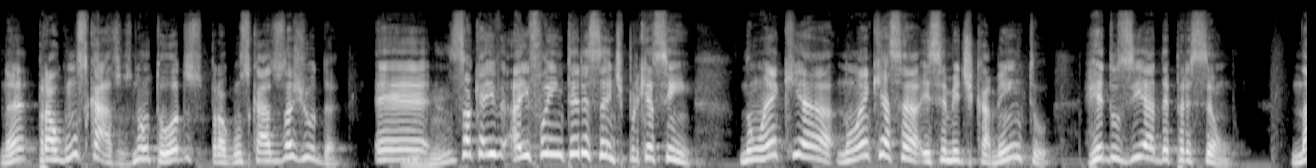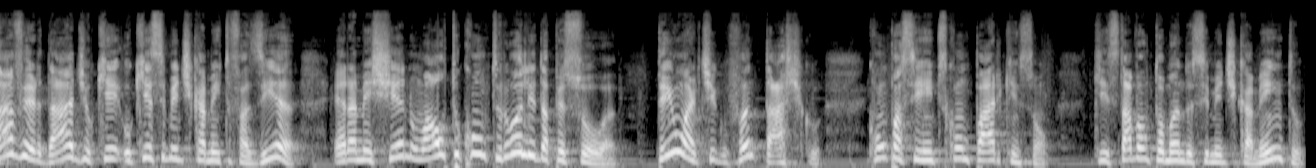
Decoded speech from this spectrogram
Né? Para alguns casos, não todos, para alguns casos ajuda. É, Só que aí, aí foi interessante, porque assim, não é que, a, não é que essa, esse medicamento reduzia a depressão. Na verdade, o que, o que esse medicamento fazia era mexer no autocontrole da pessoa. Tem um artigo fantástico com pacientes com Parkinson que estavam tomando esse medicamento,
